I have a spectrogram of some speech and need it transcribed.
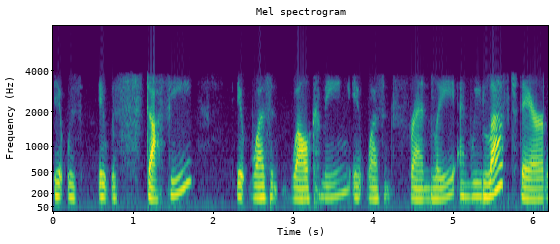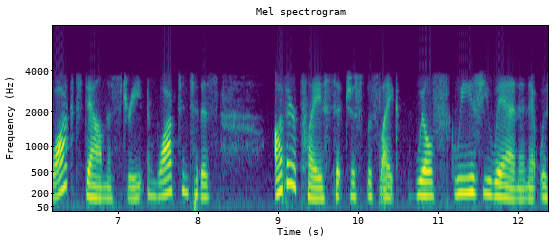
it was it was stuffy it wasn't welcoming it wasn't friendly and we left there walked down the street and walked into this other place that just was like we'll squeeze you in and it was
